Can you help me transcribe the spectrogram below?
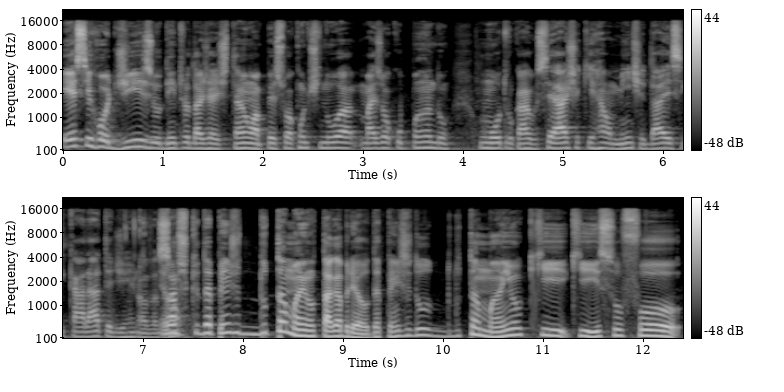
esse rodízio dentro da gestão, a pessoa continua mais ocupando um outro cargo, você acha que realmente dá esse caráter de renovação? Eu acho que depende do tamanho, tá, Gabriel? Depende do, do tamanho que, que isso for,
